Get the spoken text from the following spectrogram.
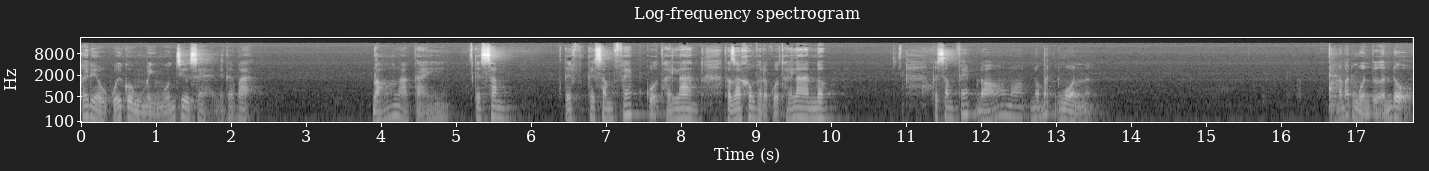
cái điều cuối cùng mình muốn chia sẻ với các bạn đó là cái cái xăm cái cái xăm phép của Thái Lan. Thật ra không phải là của Thái Lan đâu cái xăm phép đó, nó nó bắt nguồn đó. Nó bắt nguồn từ Ấn Độ.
